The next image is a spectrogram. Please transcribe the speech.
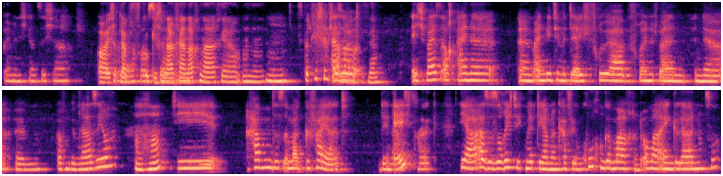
bin mir nicht ganz sicher. Oh, ich glaube, das gucke ich nachher noch nach, ja. Mhm. Mhm. Das wird bestimmt also, auch Ich weiß auch eine, ähm, ein Mädchen, mit der ich früher befreundet war in, in der, ähm, auf dem Gymnasium. Mhm. Die haben das immer gefeiert, den Echt? Ja, also so richtig mit, die haben dann Kaffee und Kuchen gemacht und Oma eingeladen und so.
